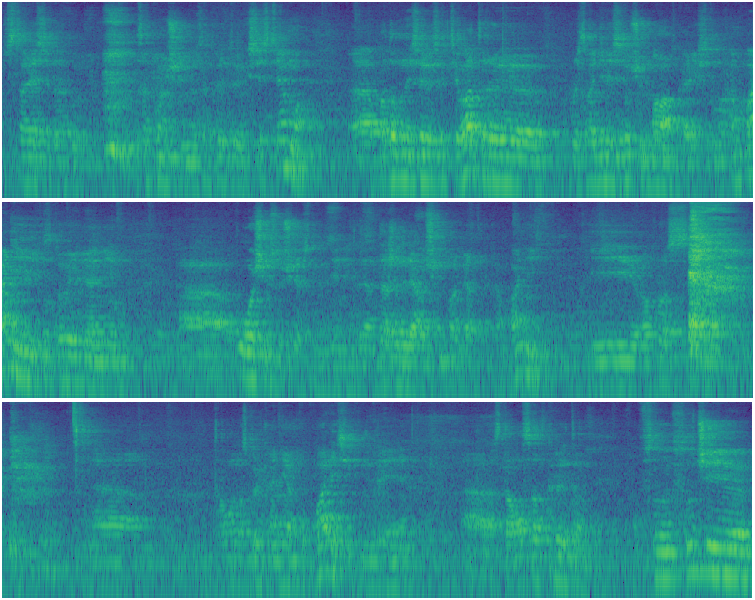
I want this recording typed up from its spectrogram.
представляя себе такую законченную закрытую их систему, Э, подобные сервис-активаторы производились в очень малом количестве компаний, и стоили они э, очень существенных денег, для, даже для очень богатых компаний. И вопрос э, того, насколько они окупались, их внедрение, оставался открытым. В, в случае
